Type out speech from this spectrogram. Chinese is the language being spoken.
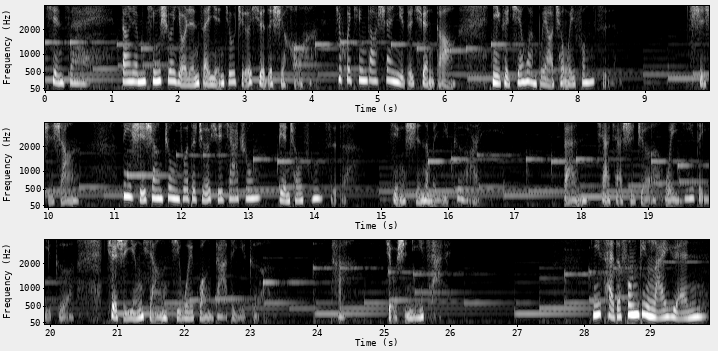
现在，当人们听说有人在研究哲学的时候，就会听到善意的劝告：“你可千万不要成为疯子。”事实上，历史上众多的哲学家中，变成疯子的，仅是那么一个而已。但恰恰是这唯一的一个，却是影响极为广大的一个。他就是尼采。尼采的疯病来源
